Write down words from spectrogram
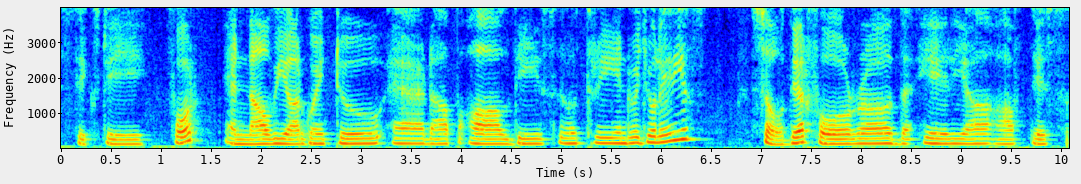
64 and now we are going to add up all these three individual areas. So therefore the area of this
